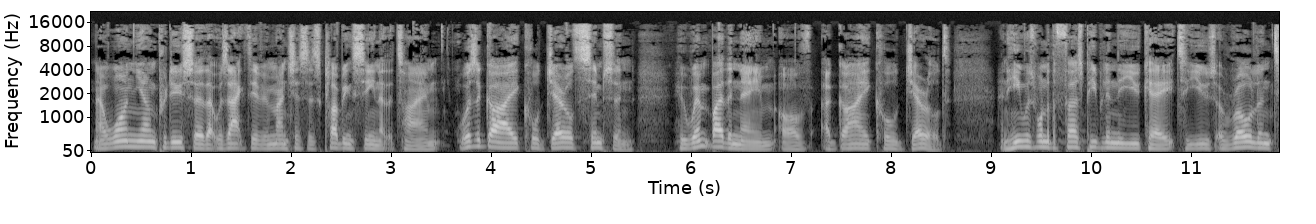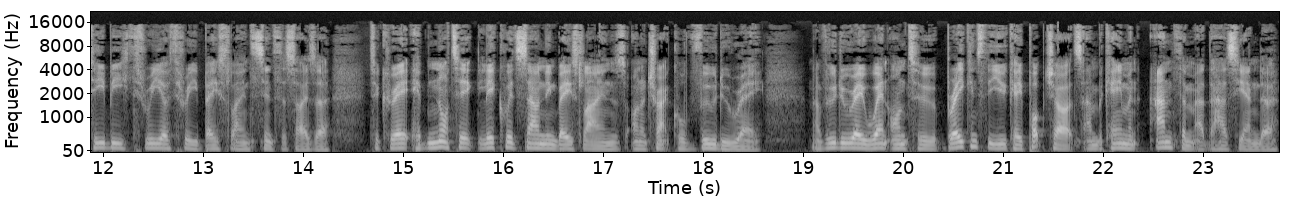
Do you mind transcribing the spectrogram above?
Now, one young producer that was active in Manchester's clubbing scene at the time was a guy called Gerald Simpson, who went by the name of A Guy Called Gerald. And he was one of the first people in the UK to use a Roland TB303 bassline synthesizer to create hypnotic, liquid sounding bass lines on a track called Voodoo Ray. Now, Voodoo Ray went on to break into the UK pop charts and became an anthem at the Hacienda.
